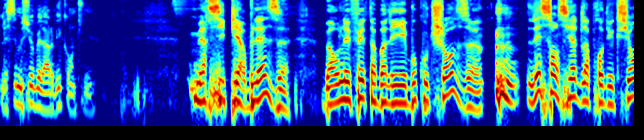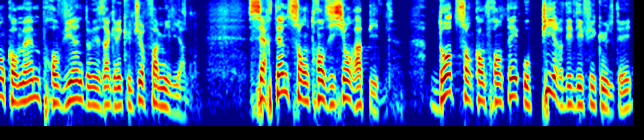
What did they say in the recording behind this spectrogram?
laisser M. Bellarbi continuer. Merci Pierre Blaise. Ben, en effet, tu as balayé beaucoup de choses. L'essentiel de la production, quand même, provient des agricultures familiales. Certaines sont en transition rapide, d'autres sont confrontées au pire des difficultés,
